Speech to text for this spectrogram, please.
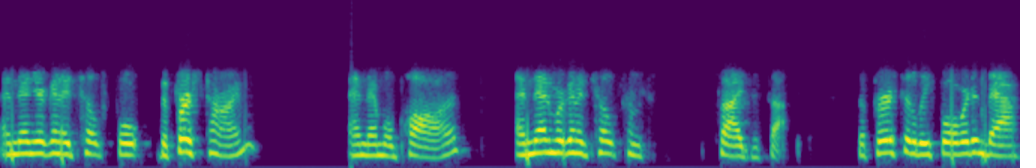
And then you're going to tilt full the first time. And then we'll pause. And then we're going to tilt from side to side. So first it'll be forward and back.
